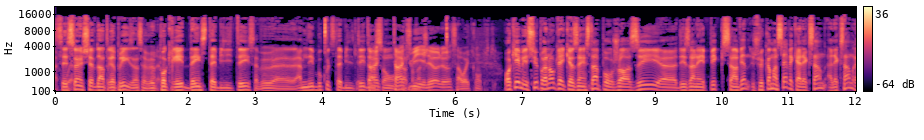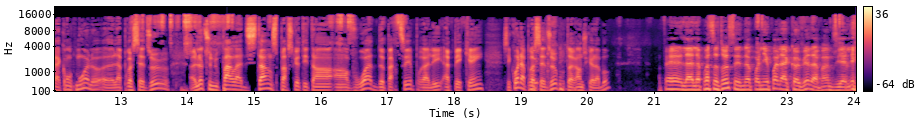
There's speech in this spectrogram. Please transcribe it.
C'est ça un chef d'entreprise. Hein. Ça veut pas créer d'instabilité. Ça veut euh, amener beaucoup de stabilité dans son. Tant que lui est là, là, ça va être compliqué. OK, messieurs, prenons quelques instants pour jaser euh, des Olympiques qui s'en viennent. Je vais commencer avec Alexandre. Alexandre, raconte-moi là, euh, la procédure. là, tu nous parles à distance parce que tu es en, voie de partir pour aller à Pékin. C'est quoi la procédure pour te rendre jusque là-bas? La, la, procédure, c'est ne pognez pas la COVID avant d'y aller.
